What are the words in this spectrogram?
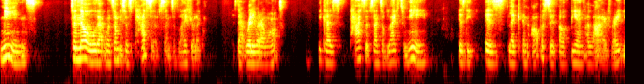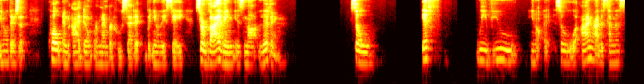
means to know that when somebody says passive sense of life you're like is that really what i want? Because passive sense of life to me is the is like an opposite of being alive right? You know there's a quote, and I don't remember who said it, but you know, they say surviving is not living. So if we view, you know, eh, so what Ayn Rand is telling us,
